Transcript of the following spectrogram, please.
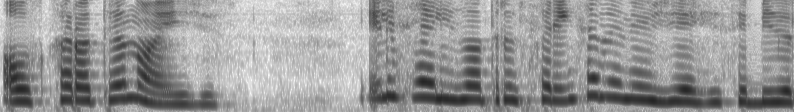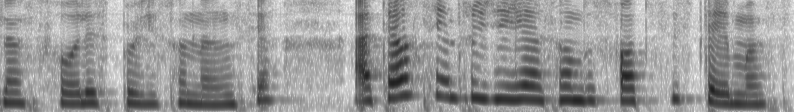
ou os carotenoides. Eles realizam a transferência da energia recebida nas folhas por ressonância até o centro de reação dos fotossistemas,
